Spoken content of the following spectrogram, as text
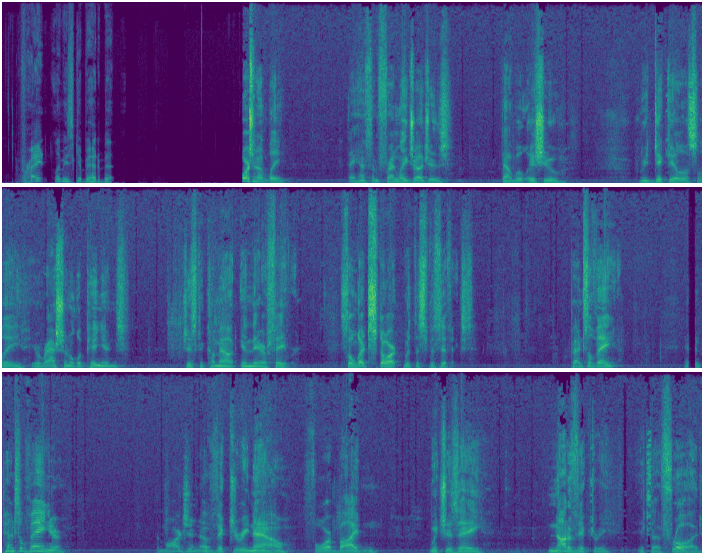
right? Let me skip ahead a bit. Fortunately, they have some friendly judges that will issue ridiculously irrational opinions just to come out in their favor. So let's start with the specifics. Pennsylvania. In Pennsylvania, the margin of victory now for Biden, which is a not a victory, it's a fraud,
